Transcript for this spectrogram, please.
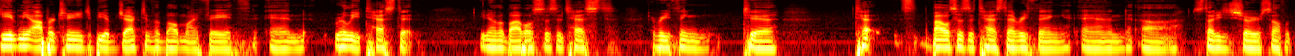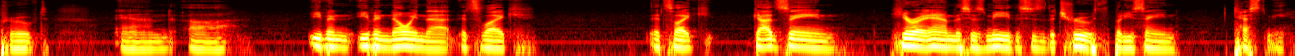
gave me opportunity to be objective about my faith and really test it. You know, the Bible says to test everything to. Te- the Bible says to test everything and uh, study to show yourself approved, and uh, even even knowing that, it's like it's like God saying, "Here I am. This is me. This is the truth." But He's saying, "Test me."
